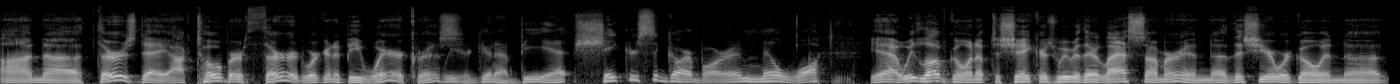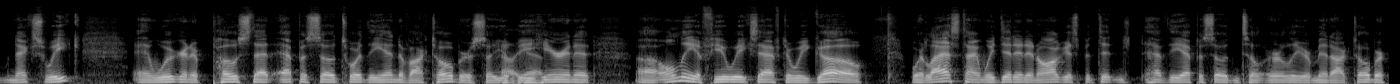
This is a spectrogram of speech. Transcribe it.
on uh, Thursday, October 3rd, we're going to be where, Chris? We are gonna be at Shaker Cigar Bar in Milwaukee. Yeah, we love going up to Shakers. We were there last summer, and uh, this year we're going uh, next week. And we're going to post that episode toward the end of October. So you'll Hell be yeah. hearing it uh, only a few weeks after we go. Where last time we did it in August, but didn't have the episode until early or mid October.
